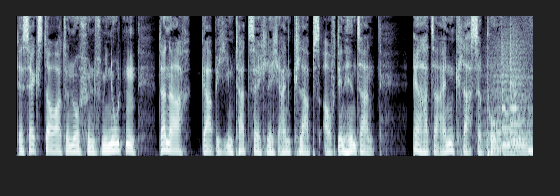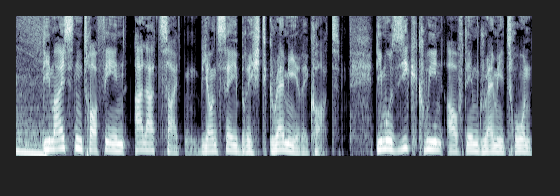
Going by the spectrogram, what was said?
Der Sex dauerte nur fünf Minuten. Danach gab ich ihm tatsächlich einen Klaps auf den Hintern. Er hatte einen klasse Po. Die meisten Trophäen aller Zeiten. Beyoncé bricht Grammy-Rekord. Die Musikqueen auf dem Grammy-Thron.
